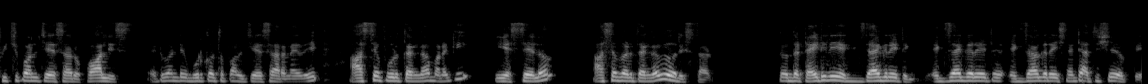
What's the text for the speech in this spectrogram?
పిచ్చి పనులు చేశారు ఫాలిస్ ఎటువంటి మూర్ఖత్వ పనులు చేశారు అనేది హాస్యపూరితంగా మనకి ఈ ఎస్సేలో హాస్యభరితంగా వివరిస్తాడు. So the title exaggerating exaggerate exaggeration అంటే అతిశయోక్తి.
